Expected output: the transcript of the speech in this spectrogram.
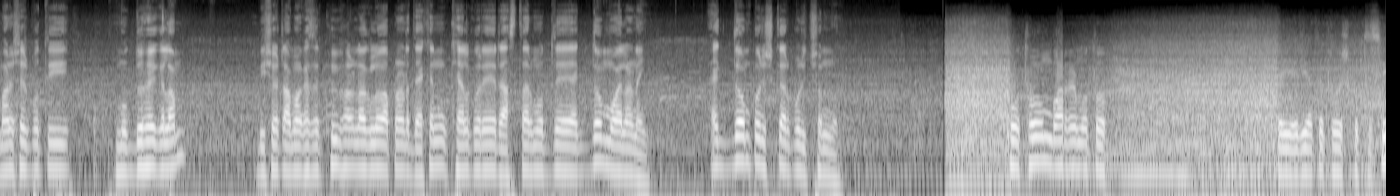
মানুষের প্রতি মুগ্ধ হয়ে গেলাম। বিষয়টা আমার কাছে খুবই ভালো লাগল। আপনারা দেখেন, খেয়াল করে রাস্তার মধ্যে একদম ময়লা নাই। একদম পরিষ্কার, পরিচ্ছন্ন। প্রথমবারের মতো এই এরিয়াতে প্রবেশ করতেছি।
